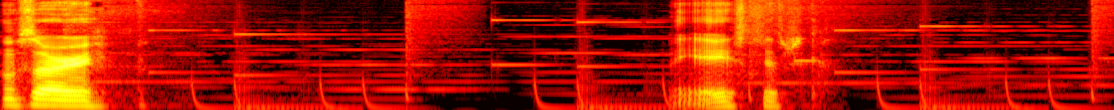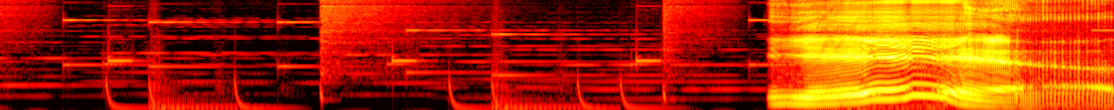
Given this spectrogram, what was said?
I'm sorry. The ace just Yeah.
